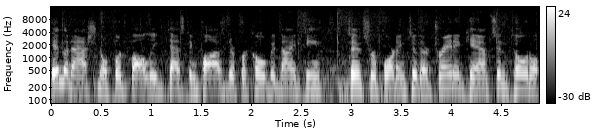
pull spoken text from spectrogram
in the National Football League testing positive for COVID 19 since reporting to their training camps. In total,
